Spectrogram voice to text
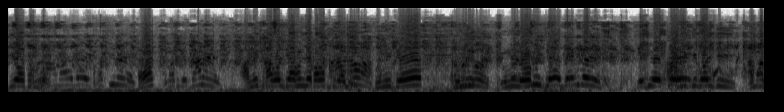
কি অসম্ভব? না হ্যাঁ? আমি ছাগলটি এখন নিয়ে পালাচ্ছি তুমি যে তুমি তুমি লোক যে দেখবে আমি কি বলছি? আমার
